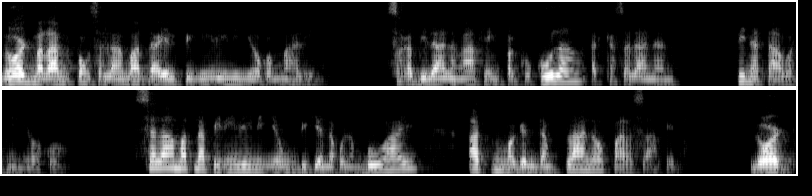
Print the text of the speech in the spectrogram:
Lord, marami pong salamat dahil pinili ninyo akong mahalin. Sa kabila ng aking pagkukulang at kasalanan, pinatawad ninyo ako. Salamat na pinili ninyong bigyan ako ng buhay at magandang plano para sa akin. Lord,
